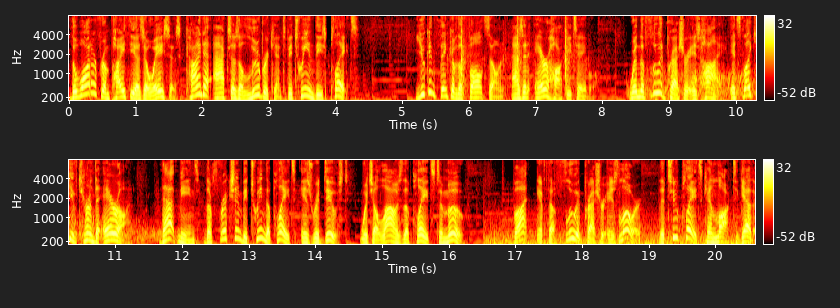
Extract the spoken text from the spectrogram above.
The water from Pythia's oasis kinda acts as a lubricant between these plates. You can think of the fault zone as an air hockey table. When the fluid pressure is high, it's like you've turned the air on. That means the friction between the plates is reduced, which allows the plates to move. But if the fluid pressure is lower, the two plates can lock together,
